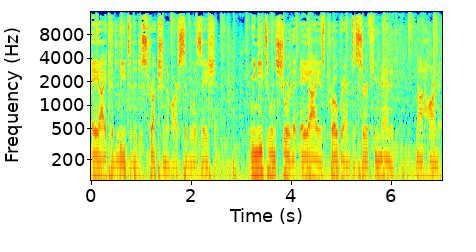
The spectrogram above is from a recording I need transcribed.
AI could lead to the destruction of our civilization. We need to ensure that AI is programmed to serve humanity, not harm it.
